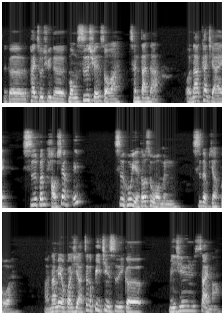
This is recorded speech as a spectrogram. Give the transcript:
这个派出去的猛狮选手啊承担的。哦，那看起来失分好像哎，似乎也都是我们失的比较多啊。啊，那没有关系啊，这个毕竟是一个明星赛嘛。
